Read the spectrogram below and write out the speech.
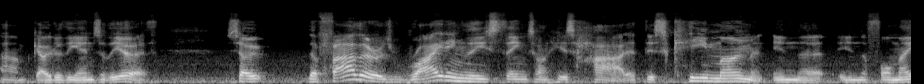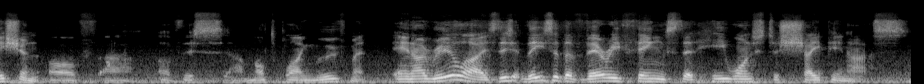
um, go to the ends of the earth. So the Father is writing these things on his heart at this key moment in the, in the formation of. Uh, of this uh, multiplying movement. And I realized this, these are the very things that he wants to shape in us.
